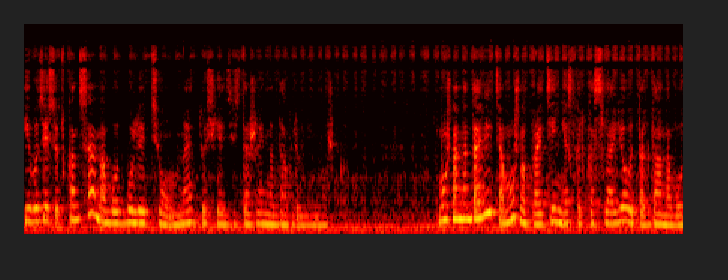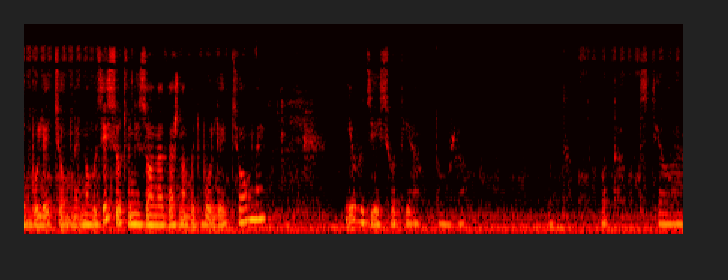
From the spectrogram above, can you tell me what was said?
И вот здесь вот в конце она будет более темная, то есть я здесь даже и надавлю немножко. Можно надавить, а можно пройти несколько слоев, и тогда она будет более темной. Но вот здесь вот внизу она должна быть более темной. И вот здесь вот я тоже вот, вот так вот сделаю.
